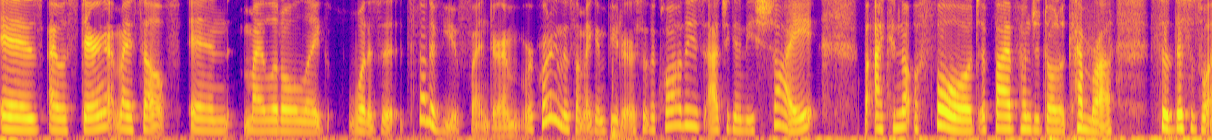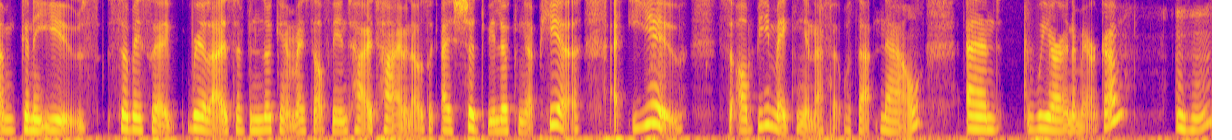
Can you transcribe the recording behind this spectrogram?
is I was staring at myself in my little like what is it? It's not a viewfinder. I'm recording this on my computer, so the quality is actually going to be shite. But I cannot afford a five hundred dollar camera, so this is what I'm going to use. So basically, I realized I've been looking at myself the entire time, and I was like, I should be looking up here at you. So I'll be making an effort with that now, and we are in America. Mm-hmm.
